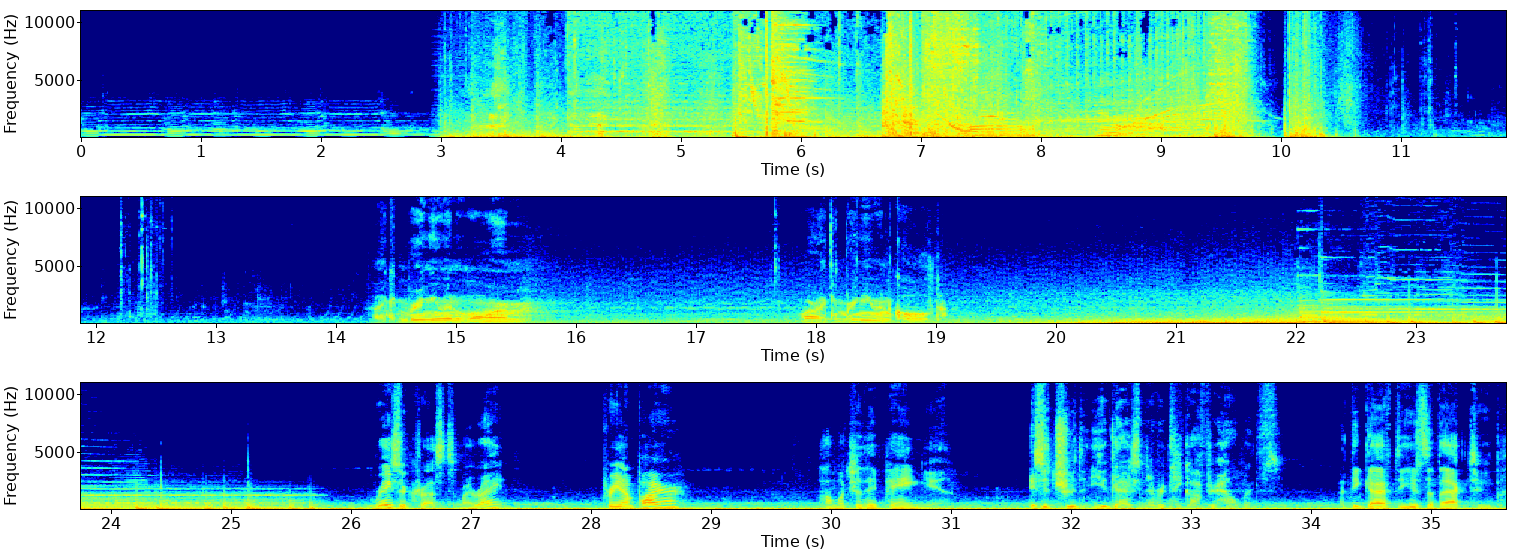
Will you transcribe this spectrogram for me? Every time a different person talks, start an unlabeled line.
I can bring you in warm, or I can bring you in cold.
Razor Crest, am I right? Pre-Empire? How much are they paying you? Is it true that you guys never take off your helmets? I think I have to use the vac tube.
